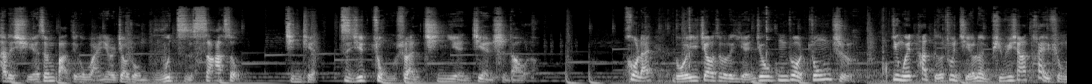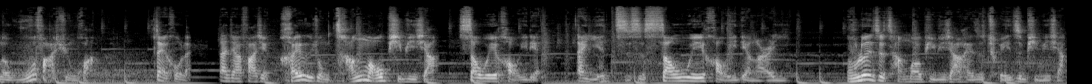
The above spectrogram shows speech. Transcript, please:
他的学生把这个玩意儿叫做拇指杀手，今天自己总算亲眼见识到了。后来，罗伊教授的研究工作终止了，因为他得出结论，皮皮虾太凶了，无法驯化。再后来，大家发现还有一种长毛皮皮虾稍微好一点，但也只是稍微好一点而已。无论是长毛皮皮虾还是锤子皮皮虾，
